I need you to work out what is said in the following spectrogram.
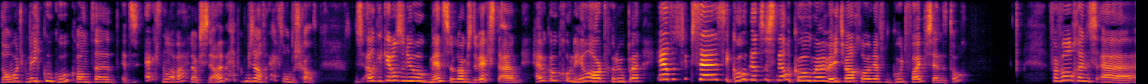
dan word ik een beetje koekoek. Want uh, het is echt een lawaai langs de snelweg. Heb, heb ik mezelf echt onderschat. Dus elke keer als er nu ook mensen langs de weg staan, heb ik ook gewoon heel hard geroepen. Heel veel succes! Ik hoop dat ze snel komen. Weet je wel, gewoon even good vibes zenden, toch? Vervolgens uh,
